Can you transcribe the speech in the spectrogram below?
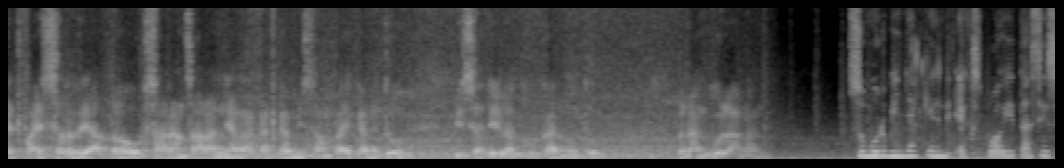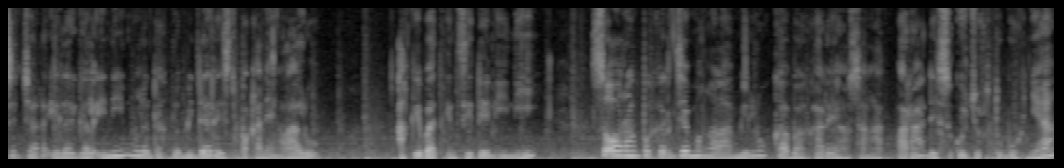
advisor ya, atau saran-saran yang akan kami sampaikan itu bisa dilakukan untuk penanggulangan. Sumur minyak yang dieksploitasi secara ilegal ini meledak lebih dari sepekan yang lalu. Akibat insiden ini, seorang pekerja mengalami luka bakar yang sangat parah di sekujur tubuhnya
